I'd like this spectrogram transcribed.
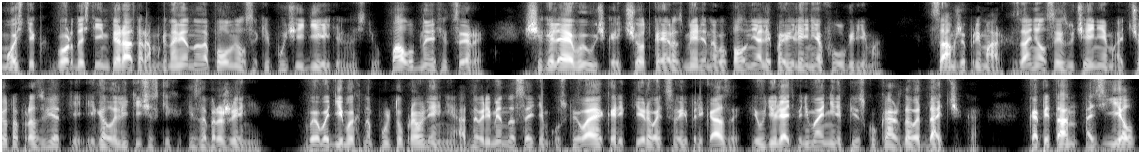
Мостик гордости императора мгновенно наполнился кипучей деятельностью. Палубные офицеры, щеголяя выучкой, четко и размеренно выполняли повеления Фулгрима. Сам же примарх занялся изучением отчетов разведки и гололитических изображений, выводимых на пульт управления, одновременно с этим успевая корректировать свои приказы и уделять внимание писку каждого датчика. Капитан Азьел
